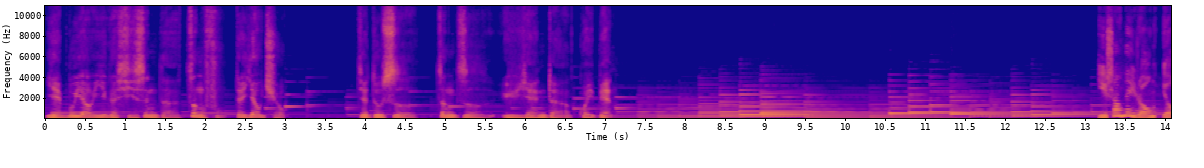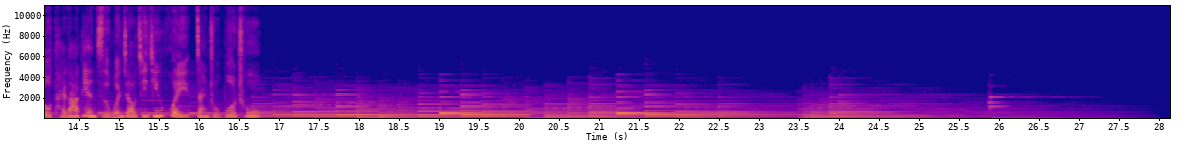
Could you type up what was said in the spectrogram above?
也不要一个洗肾的政府的要求，这都是政治语言的诡辩。以上内容由台达电子文教基金会赞助播出。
